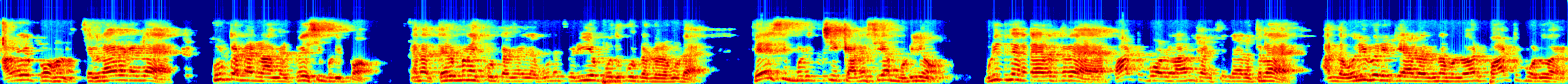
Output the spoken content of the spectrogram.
அதே போகணும். சில நேரங்களில் கூட்டங்கள் நாங்கள் பேசி முடிப்போம். ஏன்னா தெருமனை கூட்டங்கள்ல கூட பெரிய பொதுக்கூட்டங்கள்ல கூட பேசி முடிச்சு கடைசியா முடியும். முடிந்த நேரத்துல பாட்டு போடலாம்னு கடைசி நேரத்துல அந்த ஒலிபெருக்கியாளர் என்ன பண்ணுவார்? பாட்டு போடுவார்.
